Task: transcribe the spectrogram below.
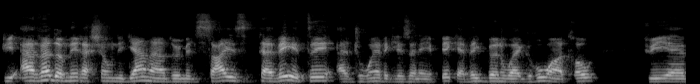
Puis avant de venir à Shawinigan en 2016, tu avais été adjoint avec les Olympiques, avec Benoît Gros, entre autres. Puis euh,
